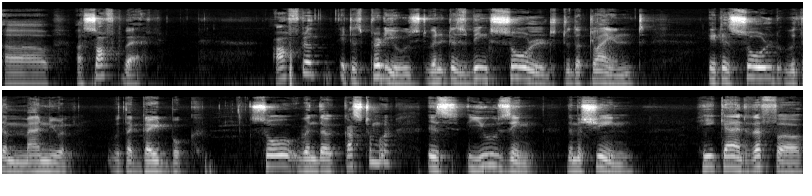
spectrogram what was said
uh, a software. After it is produced, when it is being sold to the client, it is sold with a manual, with a guidebook. So when the customer is using the machine, he can refer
